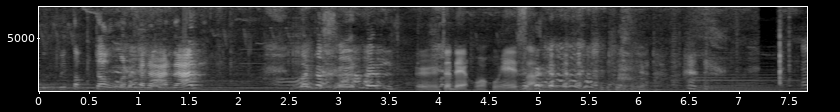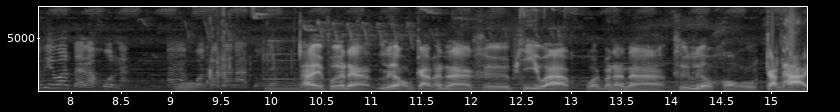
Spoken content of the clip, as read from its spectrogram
มึงไม่ต้องจ้องมันขนาดนั้น มันก็เขินเป็น เออจะแดกหัวกูไงไอ้สัสถ้าพี่ว่าแต่ละคนอะอันไหนควรพัฒนาตรงไหน ถ้าไอ้เฟิร์สเนี่ยเรื่องของการพัฒนาคือพี่ว่าควรพัฒนาคือเรื่องของการถ่าย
